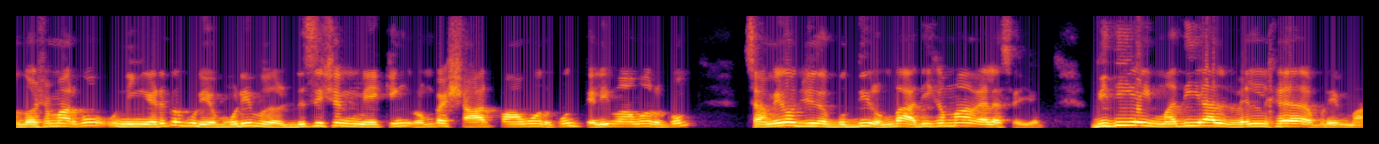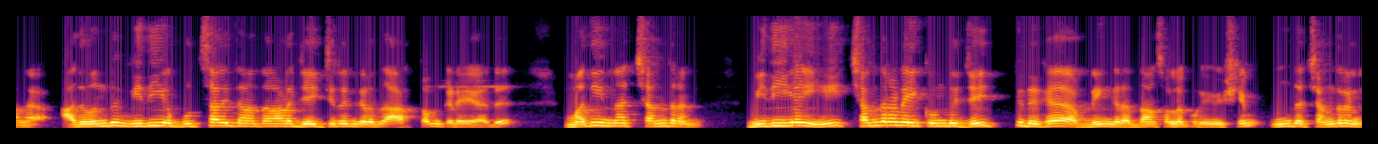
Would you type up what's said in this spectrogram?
சந்தோஷமா இருக்கும். நீங்க எடுக்கக்கூடிய முடிவுகள் டிசிஷன் மேக்கிங் ரொம்ப ஷார்ப்பாகவும் இருக்கும் தெளிவாகவும் இருக்கும். சமயோஜித புத்தி ரொம்ப அதிகமா வேலை செய்யும். விதியை மதியால் வெல்க அப்படிம்பாங்க. அது வந்து விதியை புத்தாலித்தனத்தினால ஜெயிச்சிருங்கிறது அர்த்தம் கிடையாது. மதினா சந்திரன். விதியை சந்திரனை கொண்டு ஜெயித்திடுக அப்படிங்கிறது தான் சொல்லக்கூடிய விஷயம். இந்த சந்திரன்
